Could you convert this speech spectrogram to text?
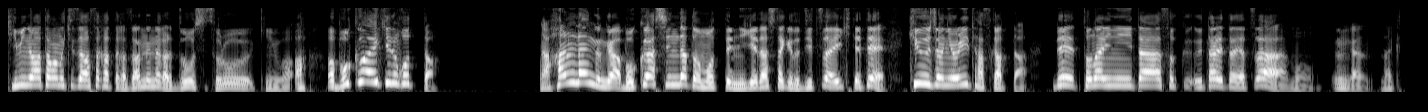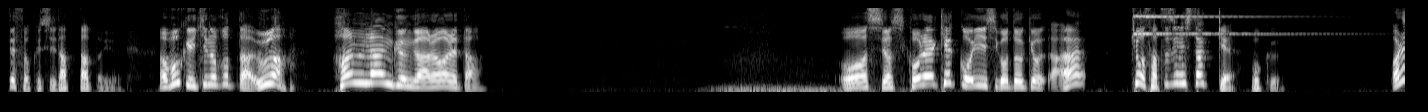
君の頭の傷は浅かったが残念ながら同志ソローキンはああ僕は生き残った。あ反乱軍が僕は死んだと思って逃げ出したけど実は生きてて救助により助かった。で隣にいた即撃たれたやつはもう運がなくて即死だったという。あ僕生き残った。うわ反乱軍が現れた。おしよしこれ結構いい仕事を今日あ？今日殺人したっけ？僕。あれ？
